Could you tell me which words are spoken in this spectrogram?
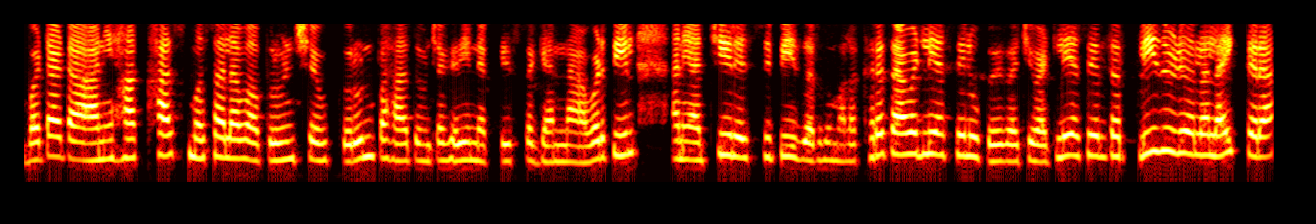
बटाटा आणि हा खास मसाला वापरून शेव करून पहा. तुमच्या घरी नक्कीच सगळ्यांना आवडतील. आणि आजची रेसिपी जर तुम्हाला खरंच आवडली असेल उपयोगाची वाटली असेल तर प्लीज व्हिडिओला लाईक करा.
